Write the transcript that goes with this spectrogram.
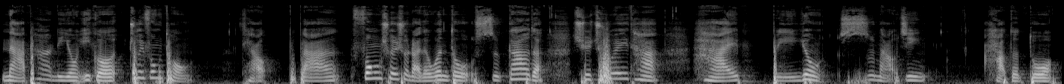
哪怕你用一个吹风筒调，把风吹出来的温度是高的，去吹它，还比用湿毛巾。好得多，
